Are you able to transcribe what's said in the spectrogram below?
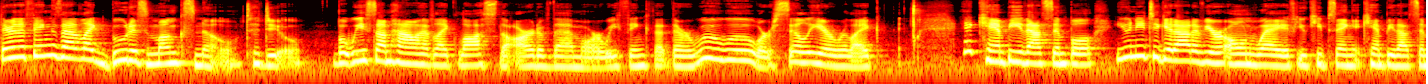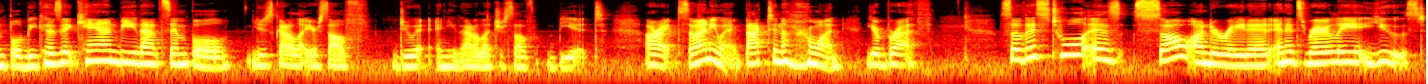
they're the things that like Buddhist monks know to do but we somehow have like lost the art of them or we think that they're woo woo or silly or we're like it can't be that simple. You need to get out of your own way if you keep saying it can't be that simple because it can be that simple. You just got to let yourself do it and you got to let yourself be it. All right, so anyway, back to number one your breath. So, this tool is so underrated and it's rarely used.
